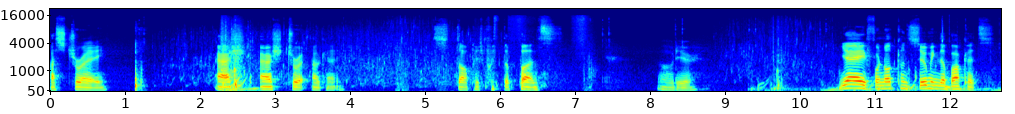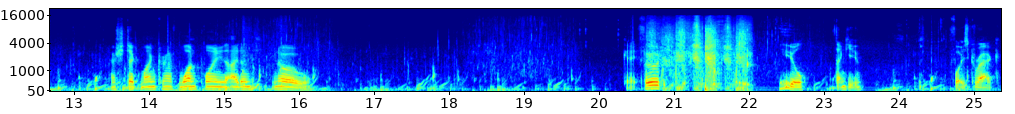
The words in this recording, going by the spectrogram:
Astray. Ash, Ash. Okay. Stop it with the puns. Oh dear. Yay for not consuming the buckets. Hashtag Minecraft 1 point, I don't know. Okay, food. Heal. Thank you. Voice crack.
